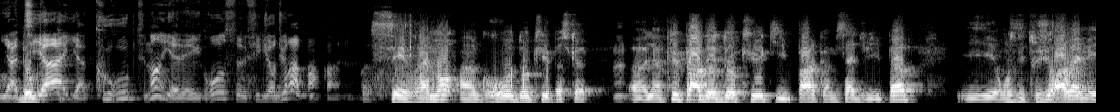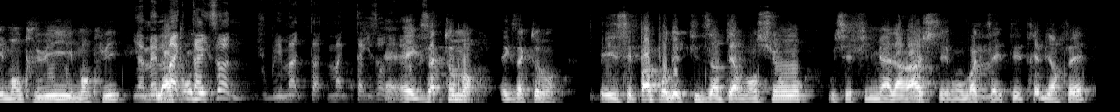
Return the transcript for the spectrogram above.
Il y a Tia, il y a Kurupt. Non, il y a des grosses figures du rap. Hein, quand même. C'est vraiment un gros docu parce que mm. la plupart des docus qui parlent comme ça du hip-hop, on se dit toujours, ah ouais, mais il manque lui, il manque lui. Il y a même Mike Tyson. J'oublie Mike, Tyson. Exactement, exactement. Et c'est pas pour des petites interventions où c'est filmé à l'arrache, on voit que ça a été très bien fait.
